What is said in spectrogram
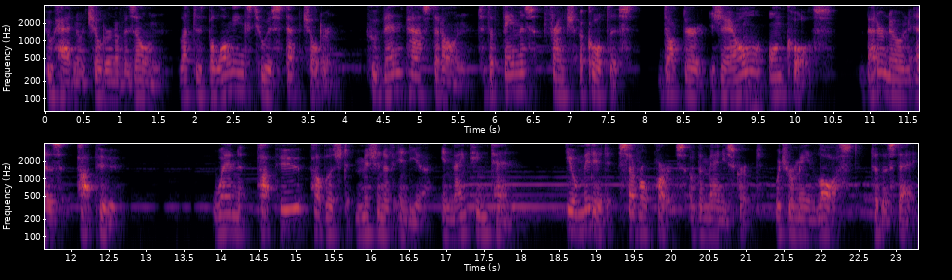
who had no children of his own, left his belongings to his stepchildren, who then passed it on to the famous French occultist, Dr. Jean Encausse, better known as Papus. When Papus published Mission of India in 1910, he omitted several parts of the manuscript which remain lost to this day.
